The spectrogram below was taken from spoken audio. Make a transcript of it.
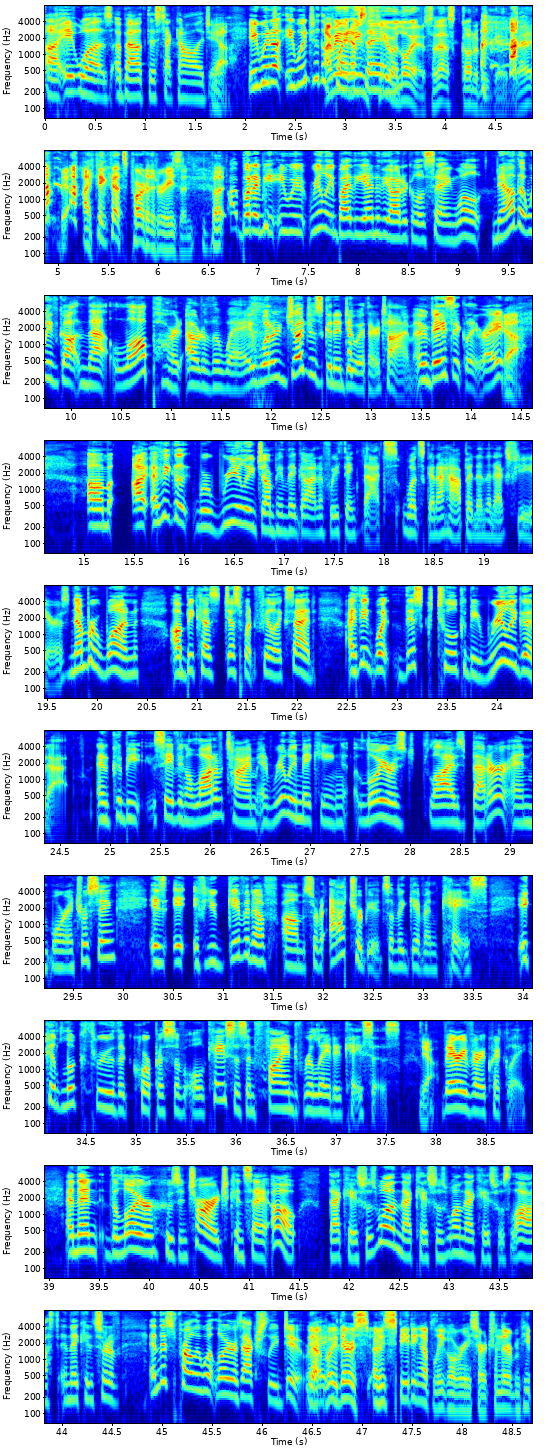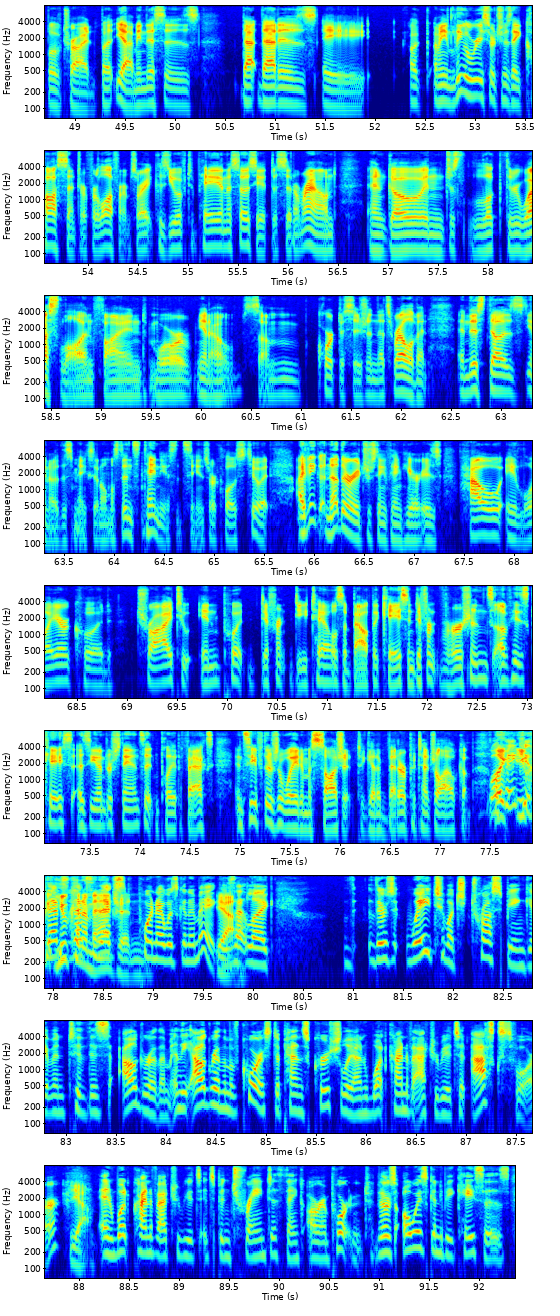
uh, it was about this technology. Yeah. it went it went to the I mean, point it of means saying. fewer lawyers, so that's got to be good, right? yeah, I think that's part of the reason. But But I mean, it was really by the end of the article is saying, well, now that we've gotten that law part out of the way, what are judges going to do with their time? I mean, basically, right? yeah. Um, I, I think we're really jumping the gun if we think that's what's going to happen in the next few years. Number one, um, because just what Felix said, I think what this tool could be really good at and could be saving a lot of time and really making lawyers' lives better and more interesting is if you give enough um, sort of attributes of a given case, it could look through the corpus of old cases and find related cases Yeah. very, very quickly. And then the lawyer who's in charge can say, oh, that case was won, that case was won, that case was lost. And they can sort of, and this is probably what lawyers actually do, right? Yeah, well, there's I mean speeding up legal research, and there have been people who've tried, but yeah, I mean this is that that is a a, I mean, legal research is a cost center for law firms, right? Because you have to pay an associate to sit around and go and just look through Westlaw and find more, you know, some court decision that's relevant. And this does, you know, this makes it almost instantaneous, it seems, or close to it. I think another interesting thing here is how a lawyer could try to input different details about the case and different versions of his case as he understands it and play the facts and see if there's a way to massage it to get a better potential outcome. Well, like thank you. can, That's, you can that's imagine. the next point I was going to make Yeah. is that like there's way too much trust being given to this algorithm, and the algorithm, of course, depends crucially on what kind of attributes it asks for, Yeah. and what kind of attributes it's been trained to think are important. There's always going to be cases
